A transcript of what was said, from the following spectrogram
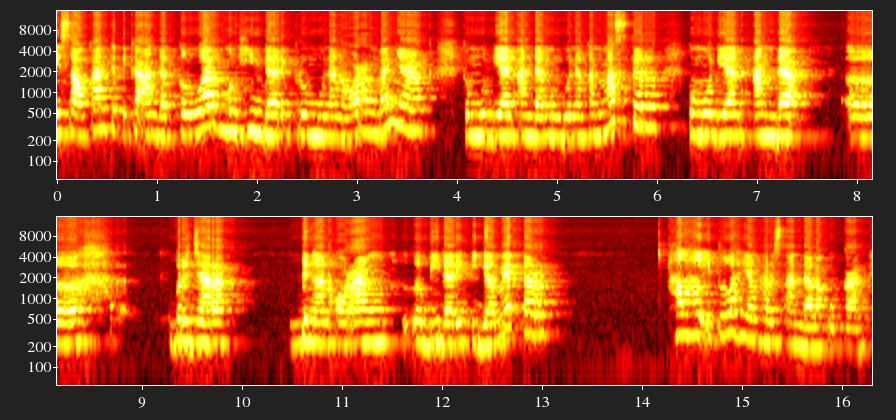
Misalkan ketika Anda keluar menghindari kerumunan orang banyak, kemudian Anda menggunakan masker, kemudian Anda uh, berjarak dengan orang lebih dari 3 meter Hal-hal itulah yang harus Anda lakukan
